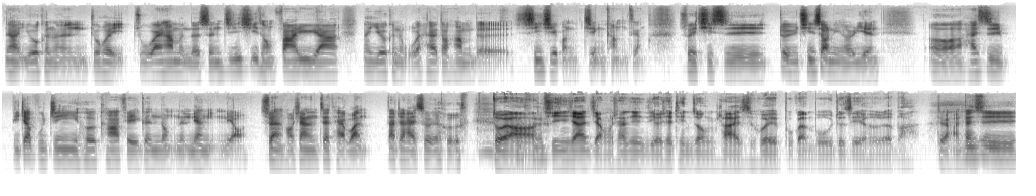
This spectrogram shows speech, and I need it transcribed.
那有可能就会阻碍他们的神经系统发育啊，那也有可能危害到他们的心血管的健康这样。所以其实对于青少年而言，呃，还是比较不建议喝咖啡跟那种能量饮料。虽然好像在台湾大家还是会喝，对啊，其实你现在讲，我相信有些听众他还是会不管不顾就直接喝了吧。对啊，但是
